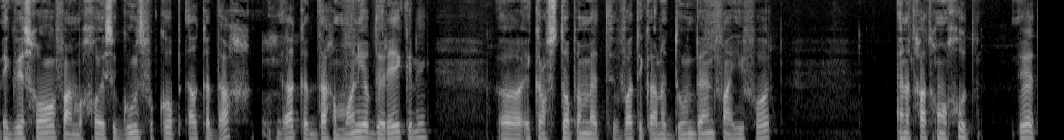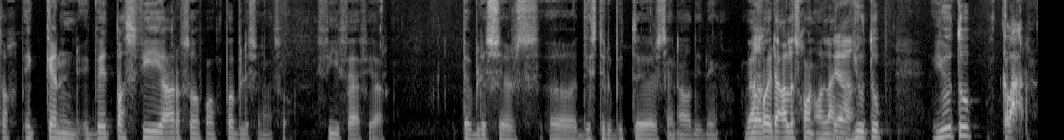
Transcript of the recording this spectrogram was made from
Ik wist gewoon van mijn Gooise Goons verkoop elke dag. Elke dag money op de rekening. Eh, ik kan stoppen met wat ik aan het doen ben van hiervoor. En het gaat gewoon goed. Je weet toch? Ik, ken, ik weet pas vier jaar of zo van publishing en zo. Vier, vijf jaar. Publishers, eh, distributeurs en al die dingen. Wij gooiden alles gewoon online. Ja. YouTube, YouTube, klaar.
